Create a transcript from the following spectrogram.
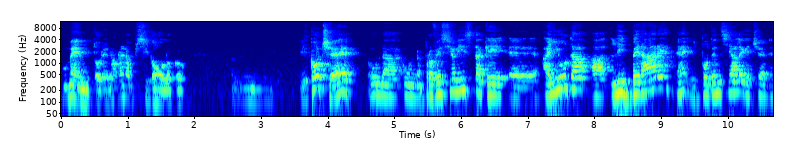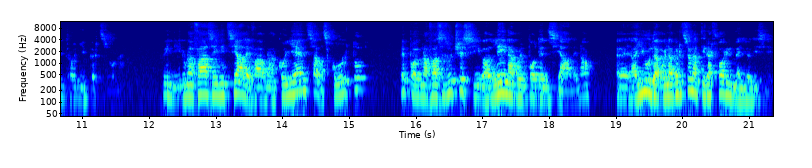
un mentore, non è uno psicologo. Il coach è una, un professionista che eh, aiuta a liberare eh, il potenziale che c'è dentro ogni persona. Quindi in una fase iniziale fa un'accoglienza, l'ascolto, e poi in una fase successiva allena quel potenziale, no? eh, aiuta quella persona a tirar fuori il meglio di sé.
